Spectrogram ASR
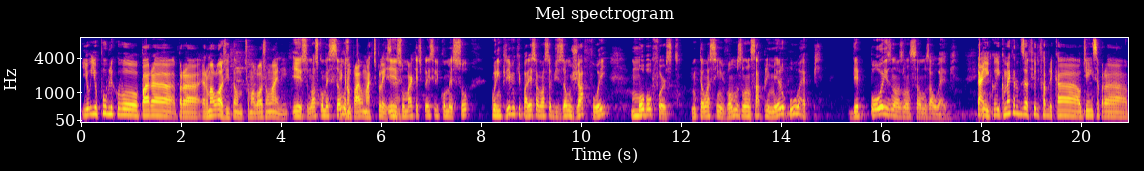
E, e, o público para, para. Era uma loja, então? Tinha uma loja online? Isso, nós começamos. Era um marketplace. Isso, né? o marketplace ele começou, por incrível que pareça, a nossa visão já foi mobile first. Então, assim, vamos lançar primeiro o app. Depois nós lançamos a web. Tá, e, e, como é que era o desafio de fabricar audiência para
